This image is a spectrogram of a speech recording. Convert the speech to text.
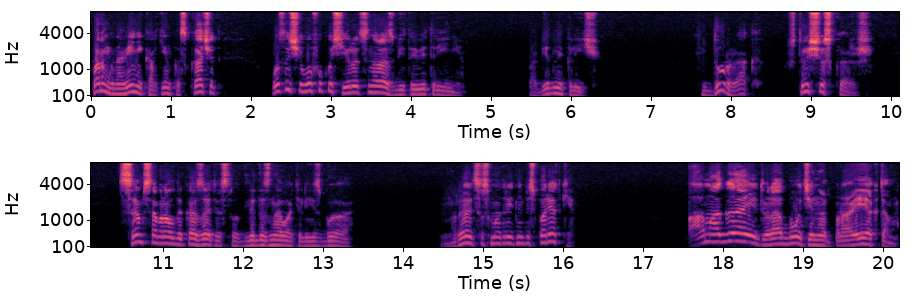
Пару мгновений картинка скачет, после чего фокусируется на разбитой витрине. Победный клич. Дурак. Что еще скажешь? Сам собрал доказательства для дознавателей СБА. Нравится смотреть на беспорядки? «Помогает в работе над проектом»,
